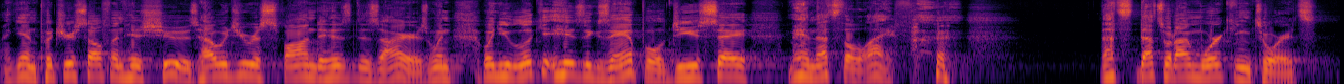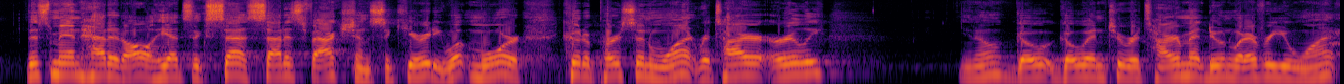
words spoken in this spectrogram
Again, put yourself in his shoes. How would you respond to his desires? When, when you look at his example, do you say, man, that's the life? that's, that's what I'm working towards. This man had it all. He had success, satisfaction, security. What more could a person want? Retire early? You know, go, go into retirement doing whatever you want?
